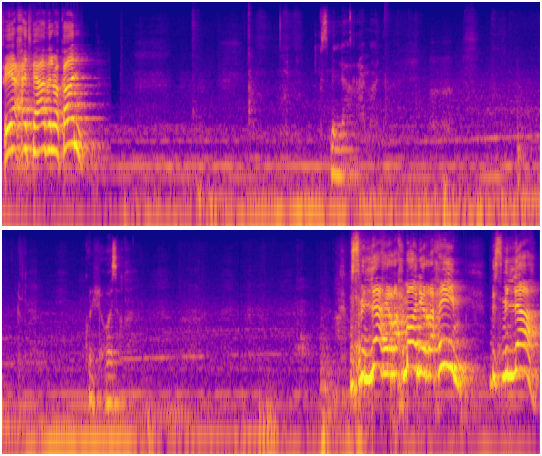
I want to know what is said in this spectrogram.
في أحد في هذا المكان؟ بسم الله الرحمن كله وسخ بسم الله الرحمن الرحيم. بسم الله.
